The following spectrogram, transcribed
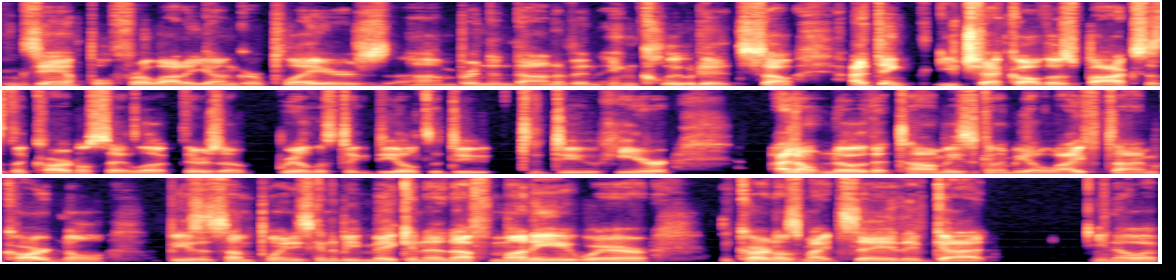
example for a lot of younger players, um, Brendan Donovan included. So I think you check all those boxes. The Cardinals say, look, there's a realistic deal to do to do here. I don't know that Tommy's going to be a lifetime Cardinal because at some point he's going to be making enough money where the Cardinals might say they've got, you know, a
